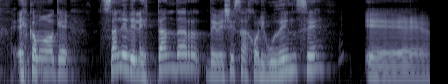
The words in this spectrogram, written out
es como que sale del estándar de belleza hollywoodense. Eh,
